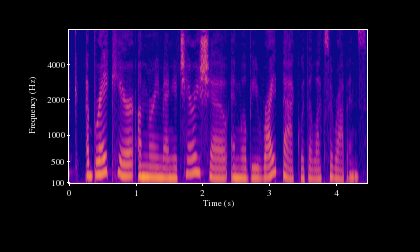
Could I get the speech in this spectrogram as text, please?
take a break here on the Marie Manuchehri Show, and we'll be right back with Alexa Robbins.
